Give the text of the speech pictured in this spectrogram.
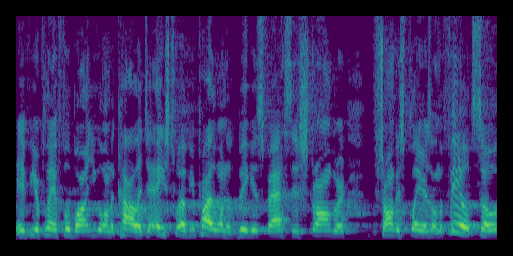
if you're playing football and you go to college, at age 12, you're probably one of the biggest, fastest, stronger, strongest players on the field. So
